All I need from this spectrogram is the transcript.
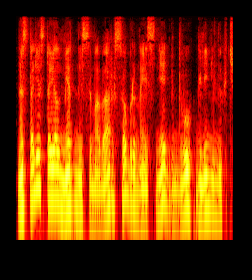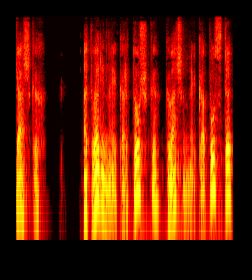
На столе стоял медный самовар, собранная снедь в двух глиняных чашках, отваренная картошка, квашеная капуста,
